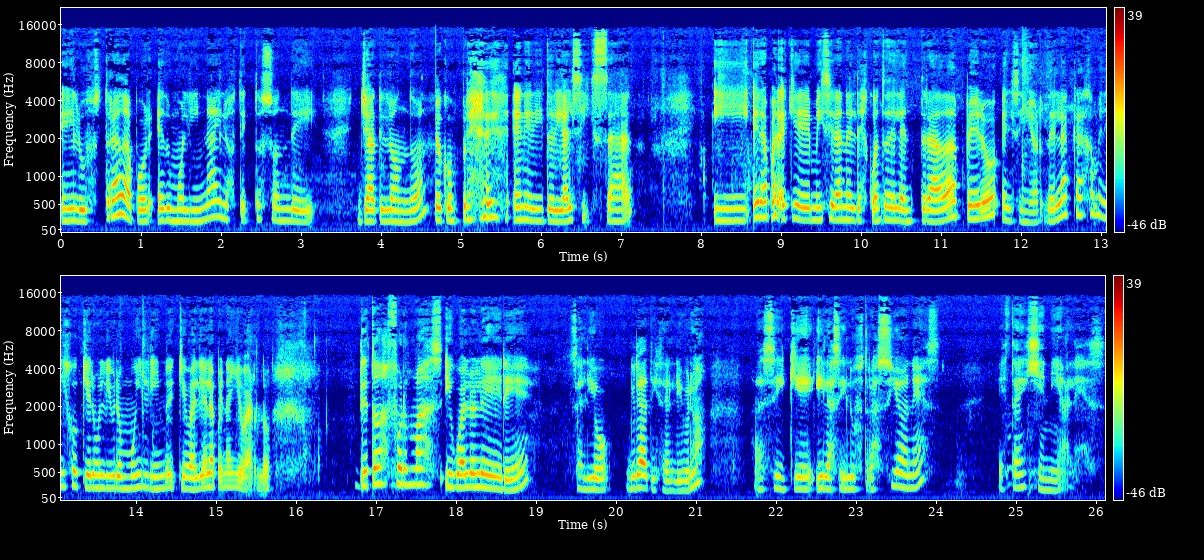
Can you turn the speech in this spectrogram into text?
ilustrada por Edu Molina y los textos son de Jack London. Lo compré en editorial Zigzag y era para que me hicieran el descuento de la entrada, pero el señor de la caja me dijo que era un libro muy lindo y que valía la pena llevarlo. De todas formas, igual lo leeré. Salió gratis el libro. Así que, y las ilustraciones están geniales.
